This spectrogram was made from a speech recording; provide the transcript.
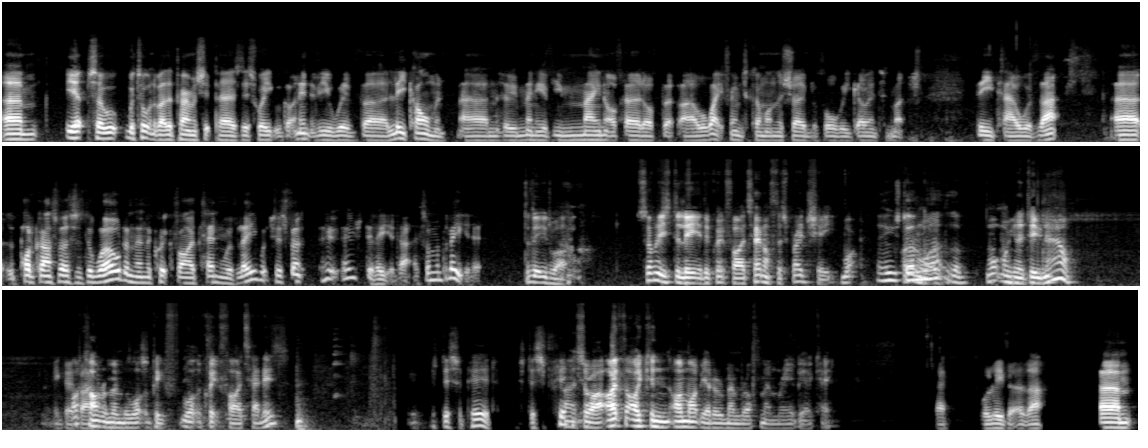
Um, yep. So we're talking about the Premiership pairs this week. We've got an interview with uh, Lee Coleman, um, who many of you may not have heard of, but uh, we'll wait for him to come on the show before we go into much detail with that. Uh, the podcast versus the world, and then the quickfire ten with Lee, which is for, who, who's deleted that? Has someone deleted it? Deleted what? Somebody's deleted the quickfire ten off the spreadsheet. What? Who's done know that? The- What am I going to do now? Go I back. can't remember what the big what the quickfire ten is. It's disappeared. It's disappeared. That's all right. I th- I can I might be able to remember off memory. It'd be okay. okay. we'll leave it at that. Um,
